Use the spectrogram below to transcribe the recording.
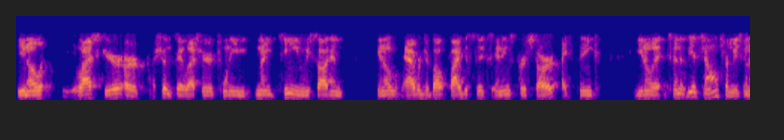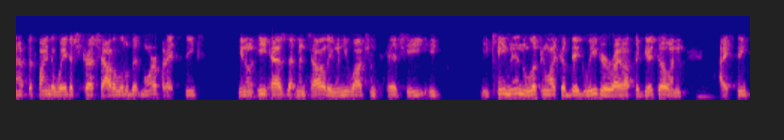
you know, last year, or I shouldn't say last year, 2019, we saw him you know, average about five to six innings per start. I think, you know, it's going to be a challenge for him. He's going to have to find a way to stretch out a little bit more. But I think, you know, he has that mentality. When you watch him pitch, he he he came in looking like a big leaguer right off the get go, and I think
